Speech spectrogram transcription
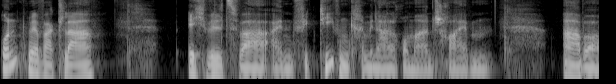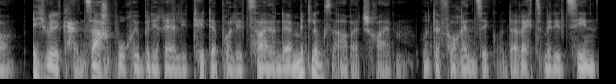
Und mir war klar, ich will zwar einen fiktiven Kriminalroman schreiben, aber ich will kein Sachbuch über die Realität der Polizei und der Ermittlungsarbeit schreiben und der Forensik und der Rechtsmedizin.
